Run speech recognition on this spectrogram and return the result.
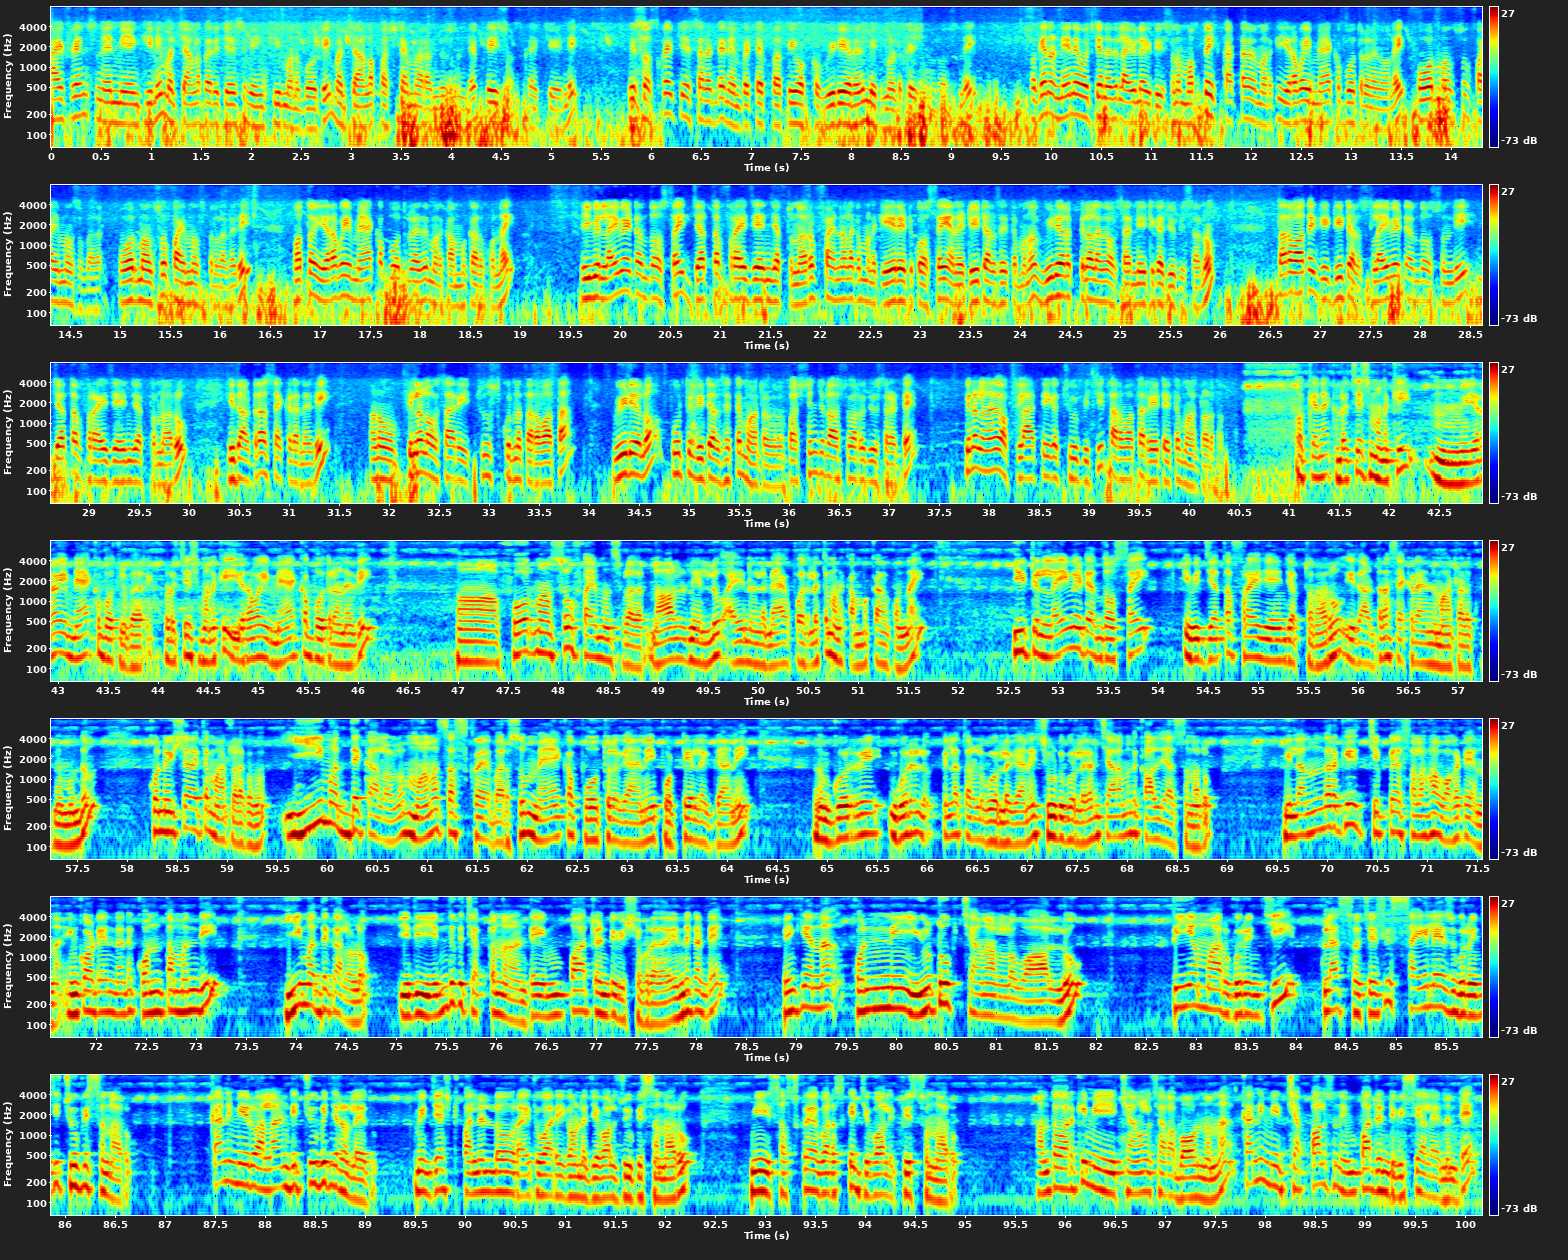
Hi friends నేను మీ వెంకీని. మన channel పేరు వచ్చేసి వెంకీ మనబోటి. మన ఛానల్ ఫస్ట్ టైం రన్ చూస్తుంటే ప్లీజ్ సబ్స్క్రైబ్ చేయండి. మీరు సబ్స్క్రైబ్ చేశారంటే నేను పెట్టే ప్రతి ఒక్క వీడియో అనేది మీకు నోటిఫికేషన్ వస్తుంది. ఓకేనా నేనే వచ్చేది అనేది లైవ్లోకి తీస్తున్నాను మొత్తం ఈ కట్ట అనేది మనకి ఇరవై మేకపోతులు అనేది ఉన్నాయి. Four months five months brother four months five months పిల్లలు అనేది మొత్తం ఇరవై మేకపోతులు అనేది మనకు అమ్మకానికి ఉన్నాయి. ఇవి లైవ్ వెయిట్ ఎంత వస్తాయి. జత ప్రైజ్ ఏం చెప్తున్నారు? ఫైనల్గా మనకి ఏ రేటుకి వస్తాయి? అనే డీటెయిల్స్ అయితే మనం వీడియోలో పిల్లలు అనేది ఒకసారి నీట్గా చూపిస్తాను. తర్వాత ఇది డీటెయిల్స్ లైవ్ వెయిట్ ఎంత వస్తుంది? జత ప్రైజ్ ఏం చెప్తున్నారు? ఇది అడ్రస్ ఎక్కడ అనేది మనం పిల్లలు ఒకసారి చూసుకున్న తర్వాత వీడియోలో పూర్తి డీటెయిల్స్ అయితే మాట్లాడదాం. ఫస్ట్ నుంచి లాస్ట్ వరకు చూస్తారంటే పిల్లలు అనేది ఒక క్లారిటీగా చూపించి తర్వాత రేట్ అయితే మాట్లాడదాం. ఓకేనా ఇక్కడ వచ్చేసి మనకి ఇరవై మేకపోతులు గారు ఇక్కడ వచ్చేసి మనకి ఇరవై మేకపోతులు అనేది four months five months brother. నాలుగు నెలలు ఐదు నెలల మేకపోతులు అయితే మనకు అమ్మకానికి ఉన్నాయి. వీటి లైవ్ వెయిట్ ఎంత వస్తాయి? ఇవి జత ఫ్రై చేయని చెప్తున్నారు. ఇది అడ్రస్ ఎక్కడైనా మాట్లాడుకునే ముందు. కొన్ని విషయాలు అయితే మాట్లాడుకుందాం. ఈ మధ్య కాలంలో మన సబ్స్క్రైబర్స్ మేకపోతులు కానీ పొట్టేళ్ళకి కానీ గొర్రె గొర్రెలు పిల్ల తొరల గొర్రెలు కానీ చూడు గొర్రెలు కానీ చాలామంది కాల్ చేస్తున్నారు. వీళ్ళందరికీ చెప్పే సలహా ఒకటే అన్న. ఇంకోటి ఏంటంటే కొంతమంది ఈ మధ్య కాలంలో ఇది ఎందుకు చెప్తున్నానంటే ఇంపార్టెంట్ విషయం బ్రదర్. ఎందుకంటే వెంకీ అన్న కొన్ని యూట్యూబ్ ఛానళ్ళ వాళ్ళు టీఎంఆర్ గురించి ప్లస్ వచ్చేసి సైలేజ్ గురించి చూపిస్తున్నారు. కానీ మీరు అలాంటివి చూపించడం లేదు. మీరు జస్ట్ పల్లెల్లో రైతు వారీగా ఉన్న జీవాలు చూపిస్తున్నారు. మీ సబ్స్క్రైబర్స్కి జీవాలు ఇప్పిస్తున్నారు. అంతవరకు మీ ఛానల్ చాలా బాగుందన్న. కానీ మీరు చెప్పాల్సిన ఇంపార్టెంట్ విషయాలు ఏంటంటే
